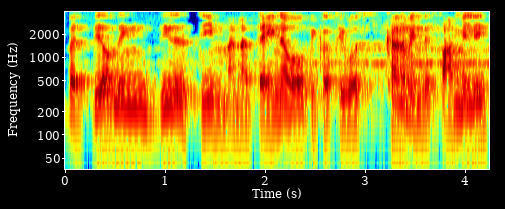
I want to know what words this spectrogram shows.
But building didn't seem unattainable because it was kind of in the family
